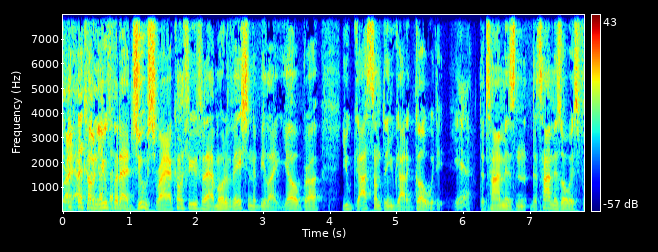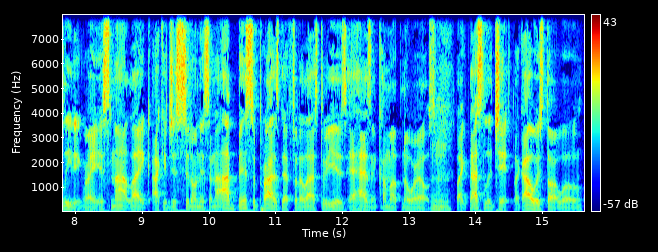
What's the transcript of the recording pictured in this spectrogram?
Right. I come to you for that juice, right? I come to you for that motivation to be like, yo, bro, you got something, you gotta go with it. Yeah. The time is the time is always fleeting, right? It's not like I could just sit on this and I, I've been surprised that for the last three years it hasn't come up nowhere else. Mm-hmm. Like that's legit. Like I always thought, well,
